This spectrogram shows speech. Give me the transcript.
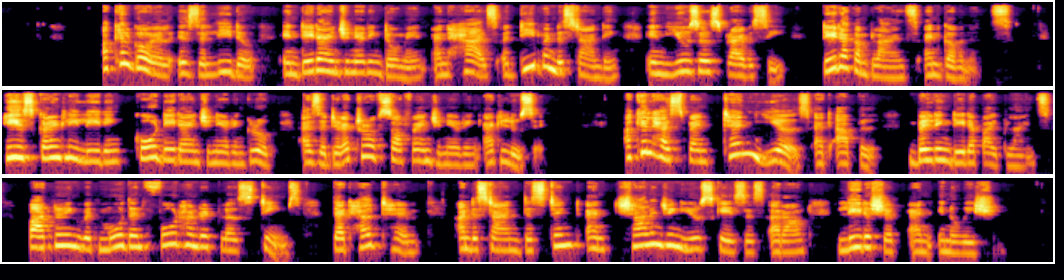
Akhil Goyal is a leader in data engineering domain and has a deep understanding in users' privacy, data compliance, and governance. He is currently leading Core Data Engineering Group as the Director of Software Engineering at Lucid. Akhil has spent 10 years at Apple building data pipelines, partnering with more than 400 plus teams that helped him understand distinct and challenging use cases around leadership and innovation.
